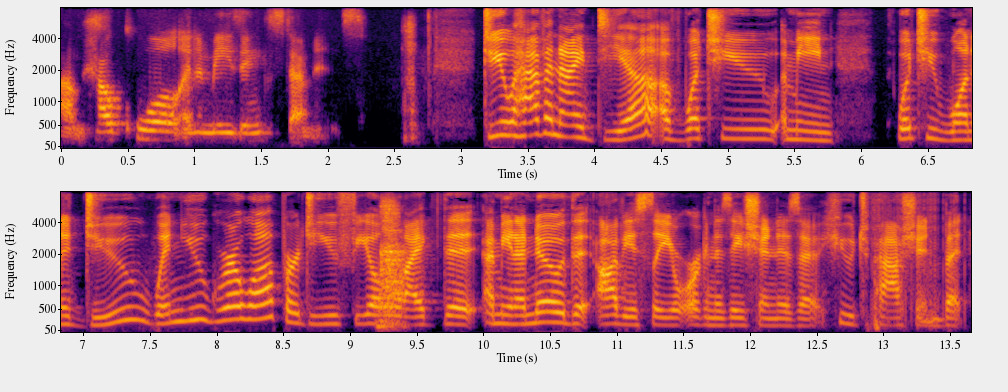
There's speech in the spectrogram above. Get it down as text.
um, how cool and amazing STEM is. Do you have an idea of what you? I mean, what you want to do when you grow up or do you feel like that i mean i know that obviously your organization is a huge passion but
